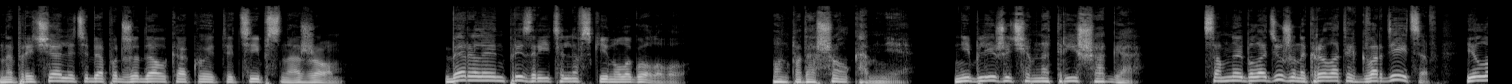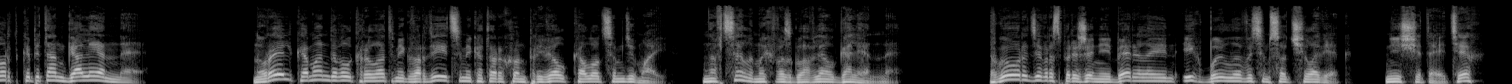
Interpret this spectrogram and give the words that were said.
на причале тебя поджидал какой-то тип с ножом. Берлин презрительно вскинула голову. Он подошел ко мне, не ближе, чем на три шага. Со мной была дюжина крылатых гвардейцев и лорд-капитан Галенне. Нурель командовал крылатыми гвардейцами, которых он привел к колодцам Дюмай, но в целом их возглавлял Галенне. В городе в распоряжении Беррилейн их было 800 человек, не считая тех,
